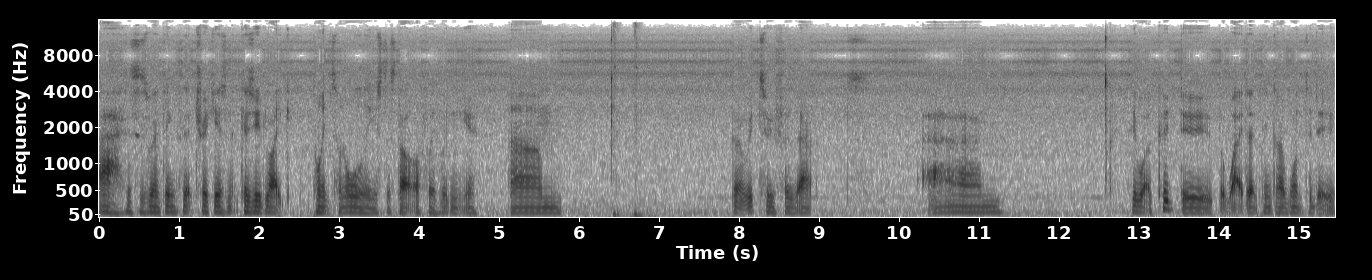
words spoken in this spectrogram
Ah, this is when things get tricky, isn't it? Because you'd like points on all these to start off with, wouldn't you? Um, go with two for that. Um, see what I could do, but what I don't think I want to do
